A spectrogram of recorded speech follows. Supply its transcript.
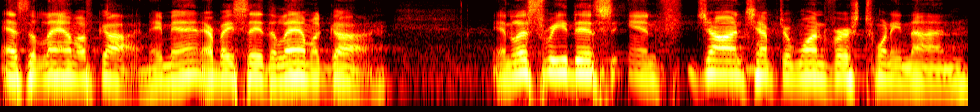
as the Lamb of God. Amen? Everybody say the Lamb of God. And let's read this in John chapter 1, verse 29.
